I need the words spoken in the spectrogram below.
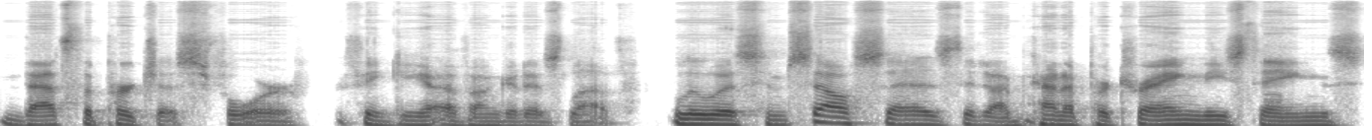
that's the purchase for thinking of Ungit as love. Lewis himself says that I'm kind of portraying these things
